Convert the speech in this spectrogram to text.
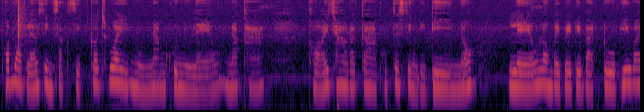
เพราะบอกแล้วสิ่งศักดิ์สิทธิ์ก็ช่วยหนุนนำคุณอยู่แล้วนะคะ ขอให้ชาวรากาพบแต่สิ่งดีๆ เนาะแล้วลองไปปฏิบัติดูพี่ว่า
